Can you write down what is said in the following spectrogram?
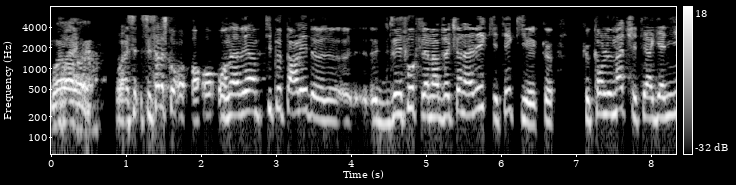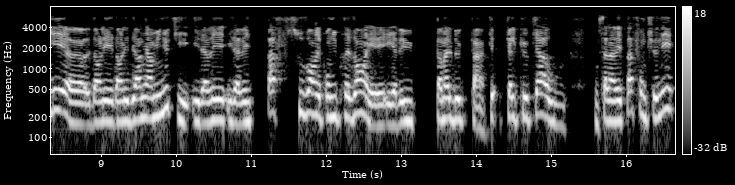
Ouais, ouais, ouais. Ouais, c'est ça parce qu'on on avait un petit peu parlé de, de, de défauts que Lamar Jackson avait, qui était qui, que que quand le match était à gagner euh, dans les dans les dernières minutes, il, il avait il avait pas souvent répondu présent et, il y avait eu pas mal de, enfin quelques cas où où ça n'avait pas fonctionné.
